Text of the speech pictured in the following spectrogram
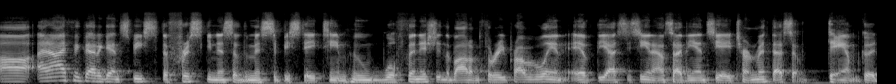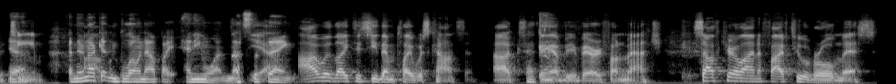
Uh, and I think that again speaks to the friskiness of the Mississippi State team, who will finish in the bottom three probably, and if the SEC and outside the NCAA tournament, that's a damn good yeah. team. And they're not um, getting blown out by anyone. That's the yeah, thing. I would like to see them play Wisconsin because uh, I think that'd be a very fun match. South Carolina five two over Ole Miss.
